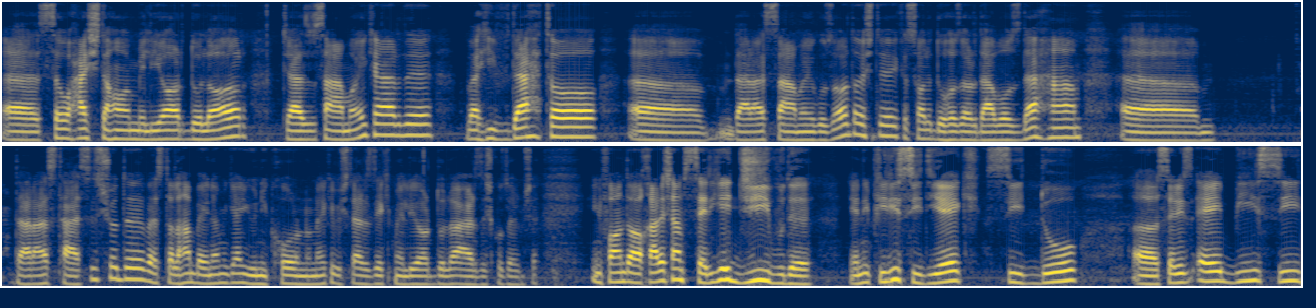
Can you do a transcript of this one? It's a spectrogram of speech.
3.8 میلیارد دلار جذب سرمایه کرده و 17 تا در از سرمایه گذار داشته که سال 2012 هم در از تأسیس شده و اصطلاحا به اینا میگن unicorn اونایی که بیشتر از یک میلیارد دلار ارزش گذاری میشه. این fund آخرش هم series G بوده. یعنی pre-seed یک seed دو series A B C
